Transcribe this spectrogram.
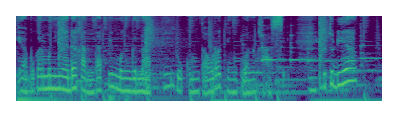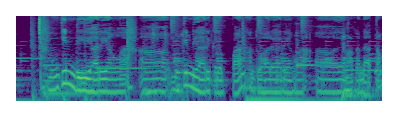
ya bukan meniadakan tapi menggenapi hukum Taurat yang Tuhan kasih. Itu dia mungkin di hari yang uh, mungkin di hari ke depan atau hari-hari yang uh, yang akan datang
